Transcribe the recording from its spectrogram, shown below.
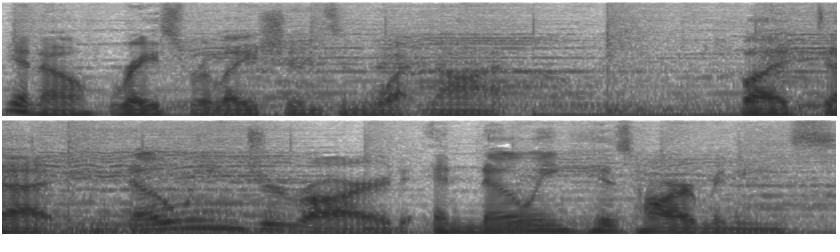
you know race relations and whatnot. But uh, knowing Gerard and knowing his harmonies,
